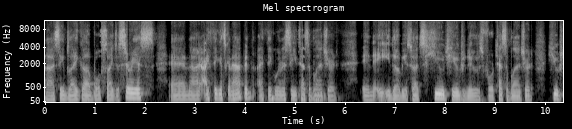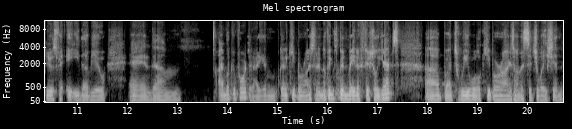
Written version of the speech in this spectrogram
Uh, seems like uh, both sides are serious, and I, I think it's going to happen. I think we're going to see Tessa Blanchard in AEW. So that's huge, huge news for Tessa Blanchard. Huge news for AEW, and. Um, I'm looking forward to it. I am going to keep our eyes on it. Nothing's been made official yet, uh, but we will keep our eyes on the situation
